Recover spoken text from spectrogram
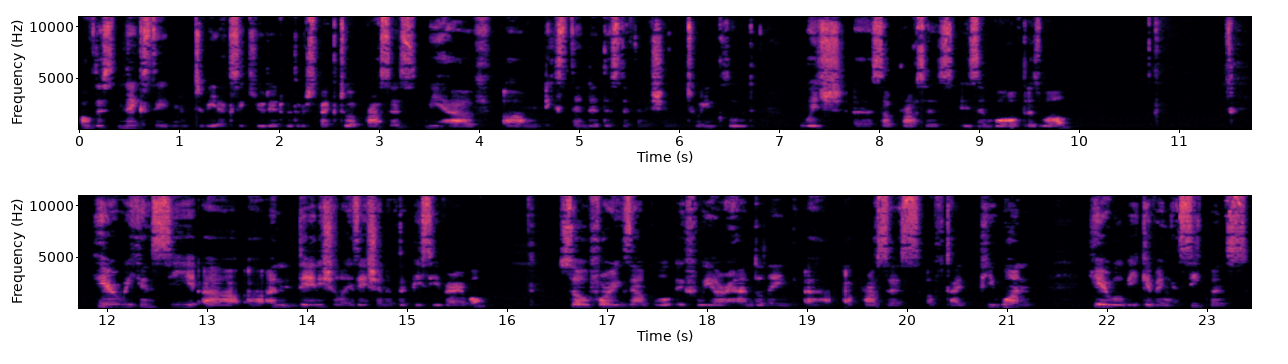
of this next statement to be executed with respect to a process. We have um, extended this definition to include which uh, subprocess is involved as well. Here we can see uh, uh, the initialization of the PC variable. So, for example, if we are handling uh, a process of type P1, here we'll be giving a sequence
